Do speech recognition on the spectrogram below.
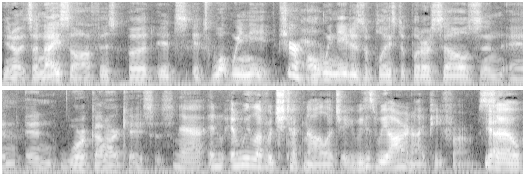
you know, it's a nice office, but it's it's what we need. Sure. All we need is a place to put ourselves and and, and work on our cases. Yeah, and, and we leverage technology because we are an IP firm. Yeah. So,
